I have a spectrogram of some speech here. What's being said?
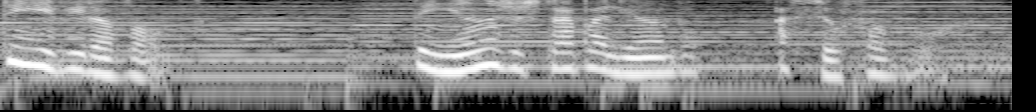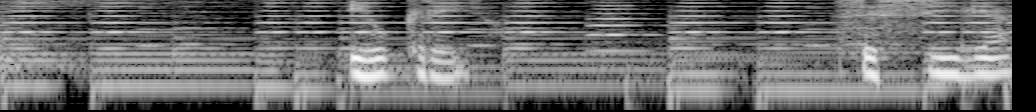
Tem reviravolta. Tem anjos trabalhando a seu favor. Eu creio. Cecília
